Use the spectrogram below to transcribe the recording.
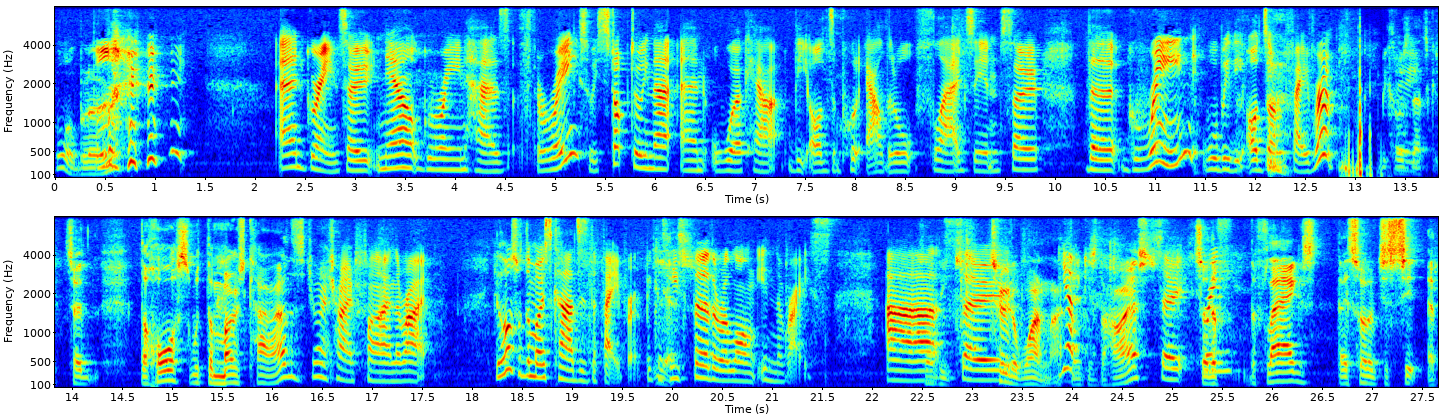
Ooh, blue. and green. So now green has three. So we stop doing that and work out the odds and put our little flags in. So the green will be the odds-on favourite. Because So- that's good. So the horse with the most cards. Do you want to try and find the right? The horse with the most cards is the favourite because he's further along in the race. Uh, so two to one, I Yep. think, is the highest. So So the, three- the flags they sort of just sit at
